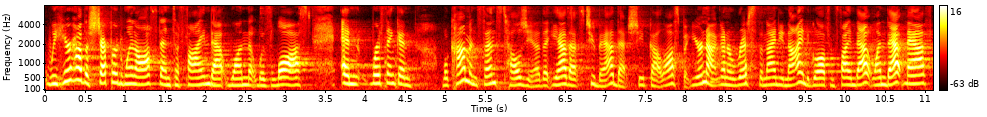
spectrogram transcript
we hear how the shepherd went off then to find that one that was lost. And we're thinking, well, common sense tells you that, yeah, that's too bad that sheep got lost, but you're not going to risk the 99 to go off and find that one. That math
